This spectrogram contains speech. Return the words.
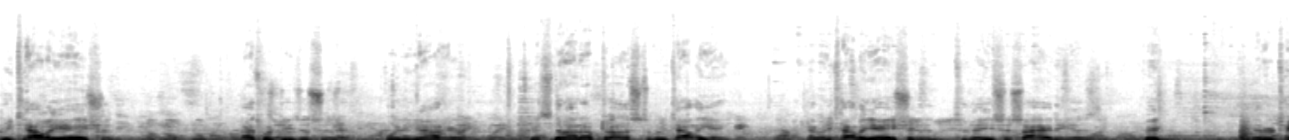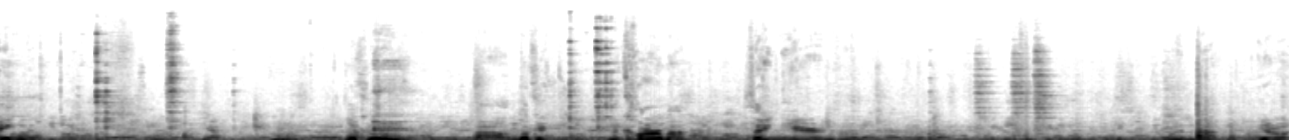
retaliation. That's what Jesus is pointing out here. It's not up to us to retaliate. Yeah. And retaliation in today's society is big entertainment. Look who, uh, look at the karma thing here. When uh, you know,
